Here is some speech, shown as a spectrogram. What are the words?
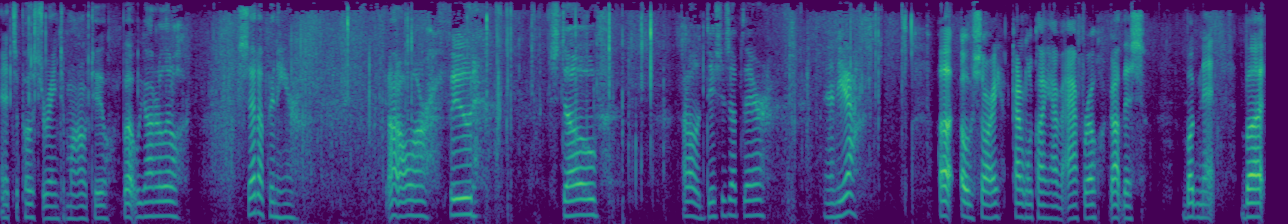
And it's supposed to rain tomorrow too. But we got our little setup in here. Got all our food, stove, got all the dishes up there. And yeah. Uh, oh, sorry. I kind of look like I have an afro. Got this bug net. But,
